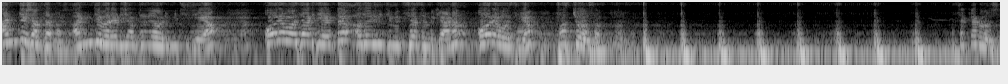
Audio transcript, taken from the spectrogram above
അഞ്ച് ശബ്ദങ്ങൾ അഞ്ച് വെറൈറ്റി ശബ്ദങ്ങൾ ഒരുമിച്ച് ചെയ്യാം. ഓരോ വോയിസ് ആയിട്ട് ചെയ്തിട്ട് അത് ഒരുമിച്ച് മിക്സ് ചെയ്യാൻ ശ്രമിക്കുകയാണ്. ഓരോ വോയിസ് ചെയ്യാം. ഫസ്റ്റ് വോയിസ് സെക്കൻഡ് വോയിസ്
